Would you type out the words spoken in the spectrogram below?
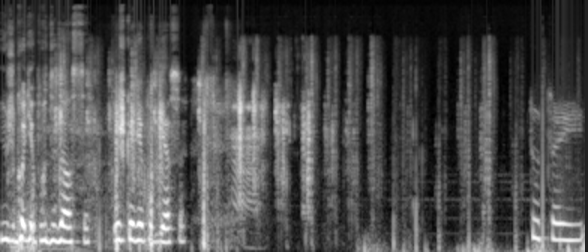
Już go nie podniosę. Już go nie podniosę. Tutaj...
